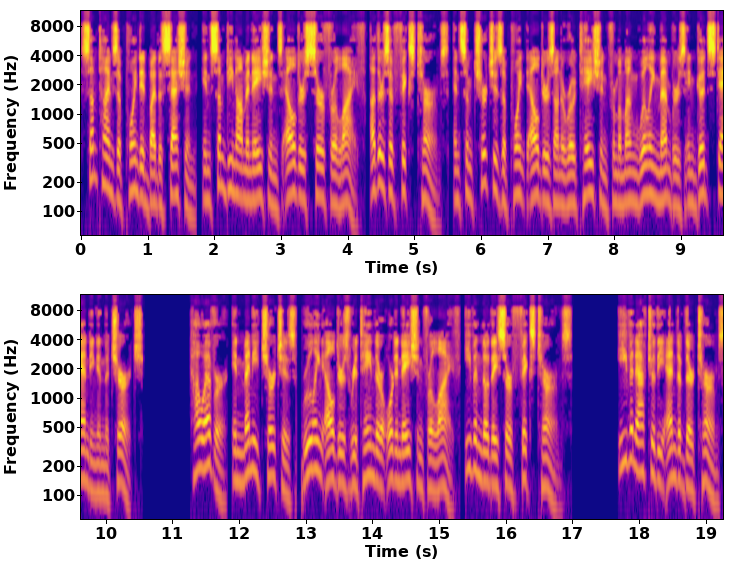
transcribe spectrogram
Sometimes appointed by the session, in some denominations elders serve for life, others have fixed terms, and some churches appoint elders on a rotation from among willing members in good standing in the church. However, in many churches, ruling elders retain their ordination for life, even though they serve fixed terms. Even after the end of their terms,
